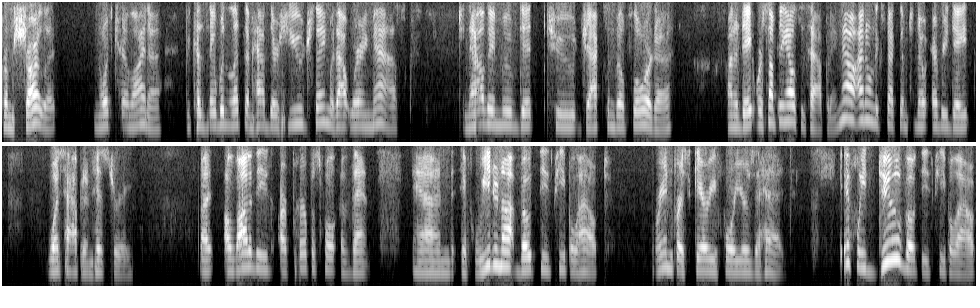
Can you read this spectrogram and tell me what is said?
from Charlotte, North Carolina, because they wouldn't let them have their huge thing without wearing masks. Now they moved it to Jacksonville, Florida, on a date where something else is happening. Now, I don't expect them to know every date what's happened in history. But a lot of these are purposeful events. And if we do not vote these people out, we're in for a scary four years ahead. If we do vote these people out,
